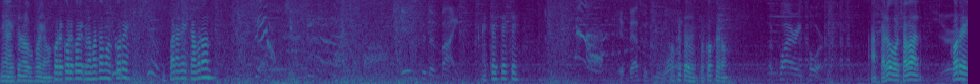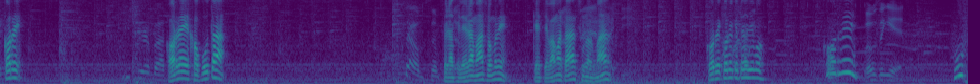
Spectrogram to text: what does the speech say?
Venga, esto no lo fallamos. Corre, corre, corre, que lo matamos, corre. Dispárale, cabrón. Este, este, este. Coge todo esto, cógelo. Hasta luego, chaval. Corre, corre. Corre, hijo puta. Pero acelera más, hombre. Que te va a matar, su normal. Corre, corre, que te la llevo. Corre. Uf,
